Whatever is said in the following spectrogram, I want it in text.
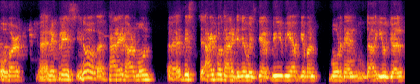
over replace, you know, uh, thyroid hormone. Uh, this hypothyroidism is there. We, we have given more than the usual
